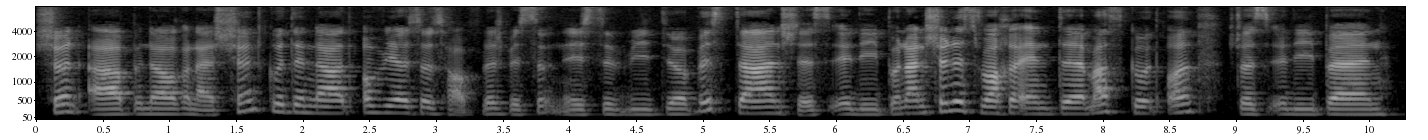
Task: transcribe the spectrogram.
schönen Abend noch und eine schöne gute Nacht und wir sehen uns hoffentlich bis zum nächsten Video. Bis dann, tschüss ihr Lieben und ein schönes Wochenende. Macht's gut und tschüss ihr Lieben.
